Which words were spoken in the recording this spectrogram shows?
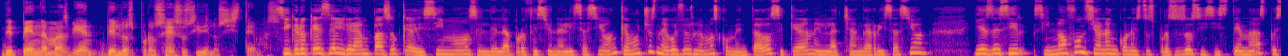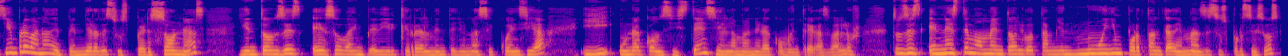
dependa más bien de los procesos y de los sistemas. Sí, creo que es el gran paso que decimos, el de la profesionalización, que muchos negocios lo hemos comentado, se quedan en la changarrización. Y es decir, si no funcionan con estos procesos y sistemas, pues siempre van a depender de sus personas y entonces eso va a impedir que realmente haya una secuencia y una consistencia en la manera como entregas valor. Entonces, en este momento, algo también muy importante, además de esos procesos,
